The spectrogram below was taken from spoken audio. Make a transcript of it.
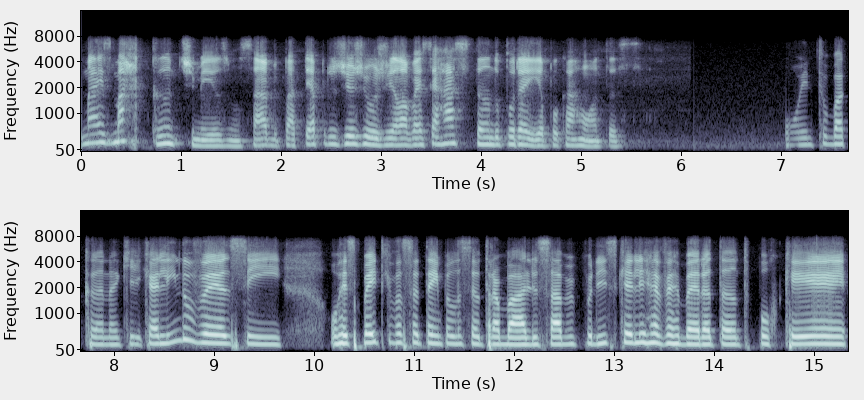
mais marcante mesmo, sabe? Até para os dias de hoje. Ela vai se arrastando por aí, a Pocahontas. Muito bacana aqui, que é lindo ver assim o respeito que você tem pelo seu trabalho, sabe? Por isso que ele reverbera tanto, porque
